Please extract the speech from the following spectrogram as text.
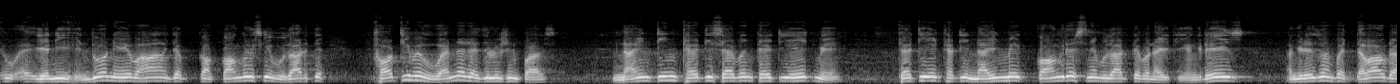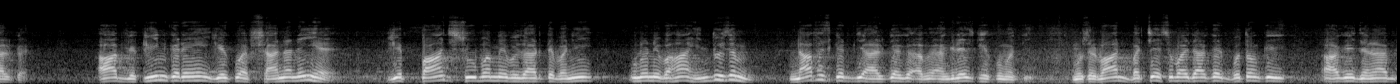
यानी हिंदुओं ने वहाँ जब कांग्रेस की वजारत फोर्टी में हुआ ना रेजोल्यूशन पास 1937-38 में 38-39 में कांग्रेस ने वजारतें बनाई थी। अंग्रेज़, अंग्रेज़ों पर दबाव डालकर आप यकीन करें, ये कोई अफसाना नहीं है। ये पाँच सूबों में वजारतें बनी, उन्होंने वहाँ हिंदुज़म नाफज कर दिया, हल्के अंग्रेज़ की हुकूमत थी मुसलमान बच्चे सुबह जाकर बुतों की आगे जनाब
